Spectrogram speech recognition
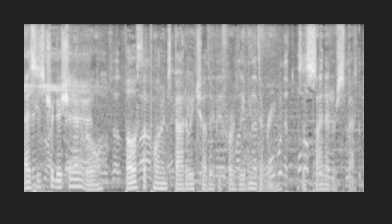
As is tradition and rule, both opponents bow to each other before leaving the ring as a sign of respect.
